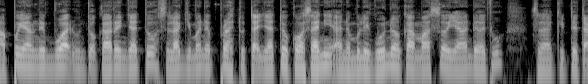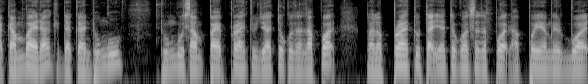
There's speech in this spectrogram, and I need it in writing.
apa yang anda buat untuk current jatuh selagi mana price tu tak jatuh kawasan ni anda boleh gunakan masa yang ada tu. Selagi kita takkan buy dah kita akan tunggu. Tunggu sampai price tu jatuh kawasan support. Kalau price tu tak jatuh kawasan support apa yang anda buat?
